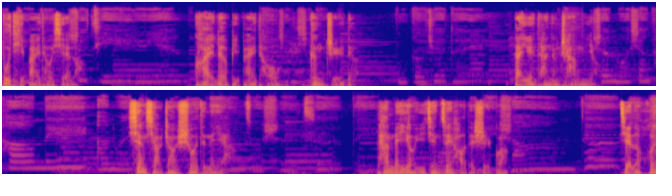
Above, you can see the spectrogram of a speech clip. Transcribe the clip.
不提白头偕老，快乐比白头更值得。但愿他能常有，像小赵说的那样，他没有遇见最好的时光，结了婚，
